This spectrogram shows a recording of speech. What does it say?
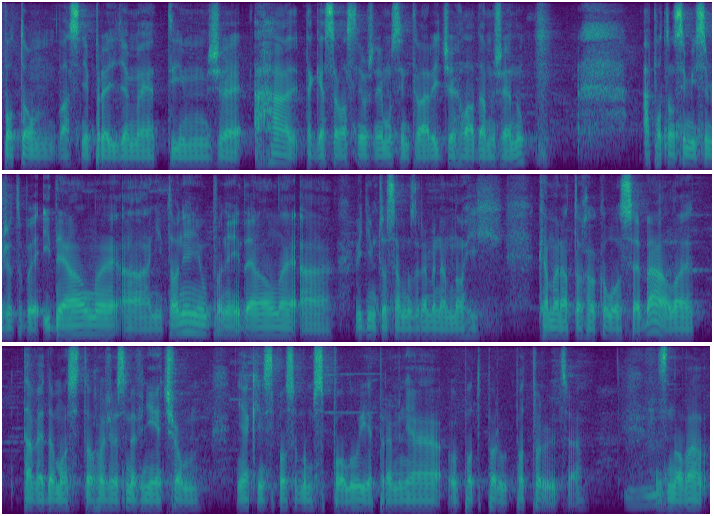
Potom vlastne prejdeme tým, že aha, tak ja sa vlastne už nemusím tváriť, že hľadám ženu. A potom si myslím, že to bude ideálne a ani to nie je úplne ideálne a vidím to samozrejme na mnohých kamarátoch okolo seba, ale tá vedomosť toho, že sme v niečom nejakým spôsobom spolu je pre mňa podporu, podporujúca. Mm-hmm. Znova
